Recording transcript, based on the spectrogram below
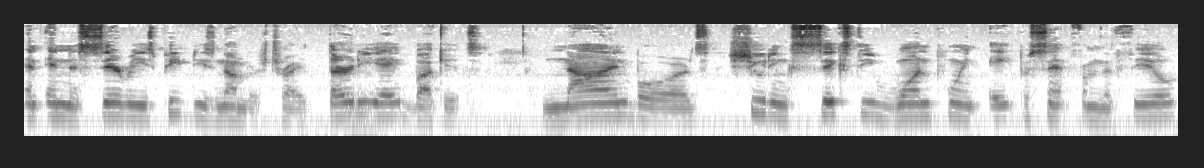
And in the series, peep these numbers, Trey. 38 buckets, nine boards, shooting 61.8% from the field,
